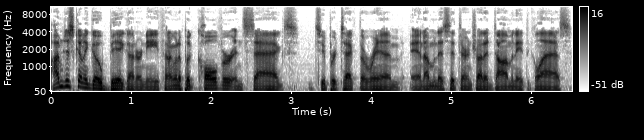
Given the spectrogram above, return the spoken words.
I'm just going to go big underneath, and I'm going to put Culver and Sags to protect the rim, and I'm going to sit there and try to dominate the glass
